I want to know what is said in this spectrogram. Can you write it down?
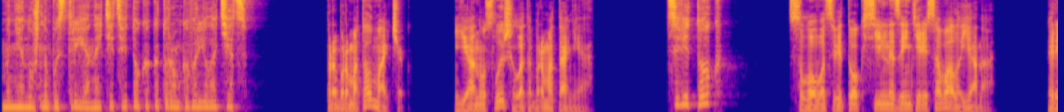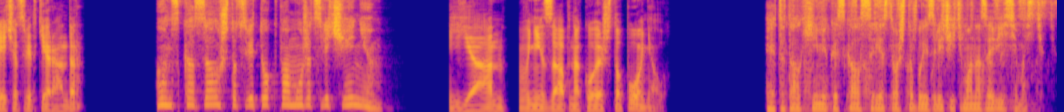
Мне нужно быстрее найти цветок, о котором говорил отец!» Пробормотал мальчик. Ян услышал это бормотание. «Цветок?» Слово «цветок» сильно заинтересовало Яна. Речь о цветке Рандер? «Он сказал, что цветок поможет с лечением». Ян внезапно кое-что понял. Этот алхимик искал средства, чтобы излечить монозависимость.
